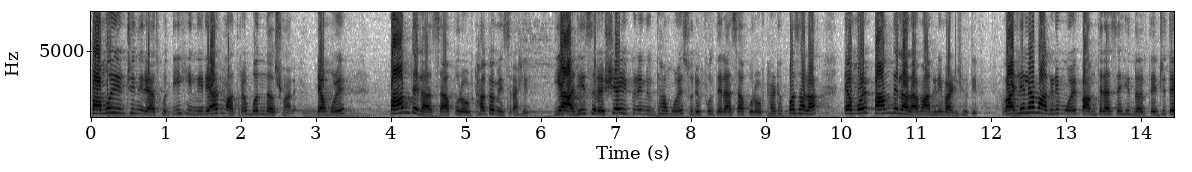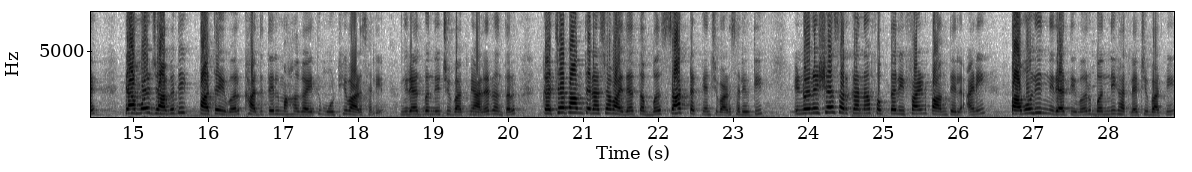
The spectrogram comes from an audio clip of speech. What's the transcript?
पामोलीनची निर्यात होती. ही निर्यात मात्र बंद असणार आहे. त्यामुळे पाम तेलाचा पुरवठा कमीच राहील. याआधीच रशिया युक्रेन युद्धामुळे सूर्यफूल तेलाचा पुरवठा ठप्प झाला त्यामुळे पाम तेलाला मागणी वाढली होती. वाढलेल्या मागणीमुळे पामतेलाचेही दर तेजीत त्यामुळे जागतिक पातळीवर खाद्यतेल महागाईत मोठी वाढ झाली निर्यात बंदीची बातमी आल्यानंतर कच्च्या पामतेलाच्या वायद्यात तब्बल साठ टक्क्यांची वाढ झाली होती. इंडोनेशिया सरकारनं फक्त रिफाईंड पाम तेल आणि पामोलीन निर्यातीवर बंदी घातल्याची बातमी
